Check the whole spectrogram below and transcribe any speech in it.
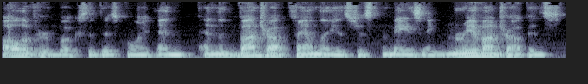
all of her books at this point, and and the Von Trapp family is just amazing. Maria Von Trapp is,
